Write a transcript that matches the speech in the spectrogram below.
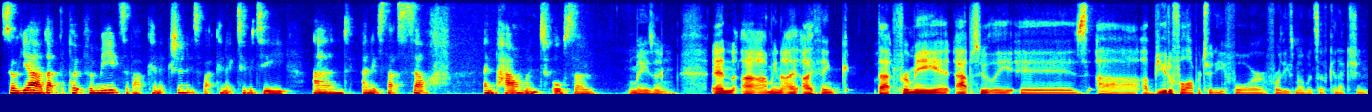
So yeah, that for, for me it's about connection, it's about connectivity and and it's that self empowerment also. Amazing. And uh, I mean I I think that for me it absolutely is uh, a beautiful opportunity for for these moments of connection.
